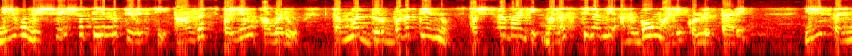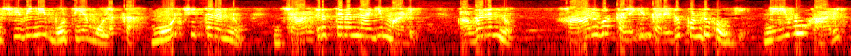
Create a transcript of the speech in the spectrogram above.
ನೀವು ವಿಶೇಷತೆಯನ್ನು ತಿಳಿಸಿ. ಆಗ ಸ್ವಯಂ ಅವರು ತಮ್ಮ ದುರ್ಬಲತೆಯನ್ನು ಸ್ಪಷ್ಟವಾಗಿ ಮನಸ್ಸಿನಲ್ಲಿ ಅನುಭವ ಮಾಡಿಕೊಳ್ಳುತ್ತಾರೆ. ಈ ಸಂಜೀವಿನಿ ಬೂಟಿಯ ಮೂಲಕ ಮೂರ್ಛಿತರನ್ನು ಜಾಗೃತರನ್ನಾಗಿ ಮಾಡಿ ಅವರನ್ನು ಹಾರುವ ಕಲೆಗೆ ಕರೆದುಕೊಂಡು ಹೋಗಿ. ನೀವು ಹಾರುತ್ತಾ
